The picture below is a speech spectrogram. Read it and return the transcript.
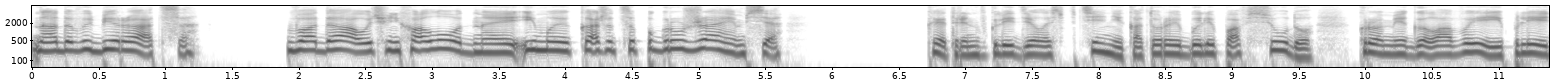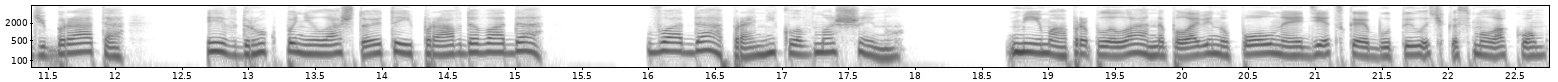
Надо выбираться. Вода очень холодная, и мы, кажется, погружаемся». Кэтрин вгляделась в тени, которые были повсюду, кроме головы и плеч брата, и вдруг поняла, что это и правда вода. Вода проникла в машину. Мимо проплыла наполовину полная детская бутылочка с молоком.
